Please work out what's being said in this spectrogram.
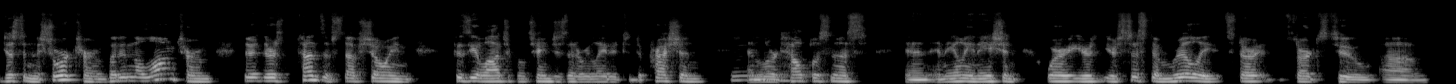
just in the short term. But in the long term, there, there's tons of stuff showing physiological changes that are related to depression mm. and learned mm. helplessness and, and alienation where your your system really start starts to um,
